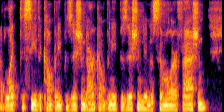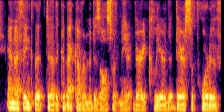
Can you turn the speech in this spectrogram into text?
I'd like to see the company positioned, our company positioned in a similar fashion. And I think that uh, the Quebec government has also made it very clear that they're supportive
